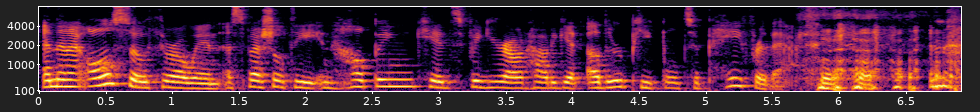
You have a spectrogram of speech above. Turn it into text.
And then I also throw in a specialty in helping kids figure out how to get other people to pay for that.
